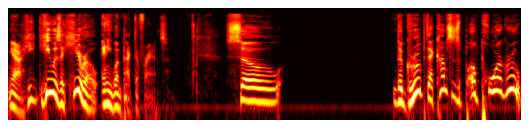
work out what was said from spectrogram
Yeah, he, he was a hero and he went back to France. So the group that comes is a poor group.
